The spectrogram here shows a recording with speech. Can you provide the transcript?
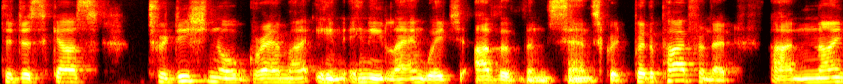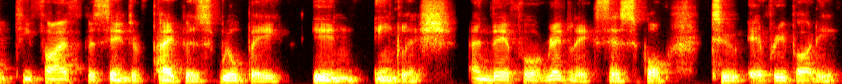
to discuss traditional grammar in any language other than Sanskrit. But apart from that, uh, 95% of papers will be in English and therefore readily accessible to everybody.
